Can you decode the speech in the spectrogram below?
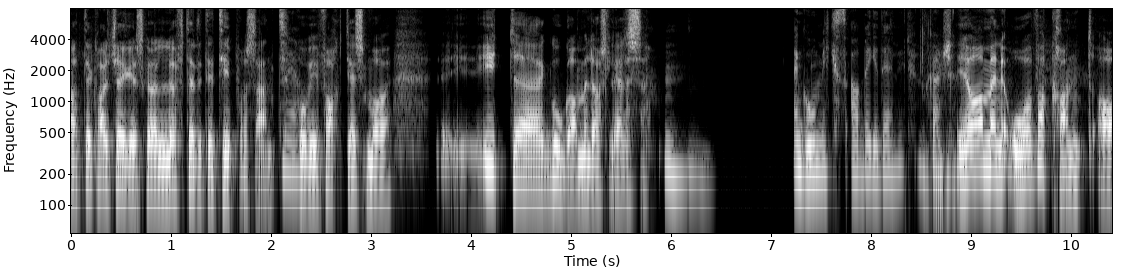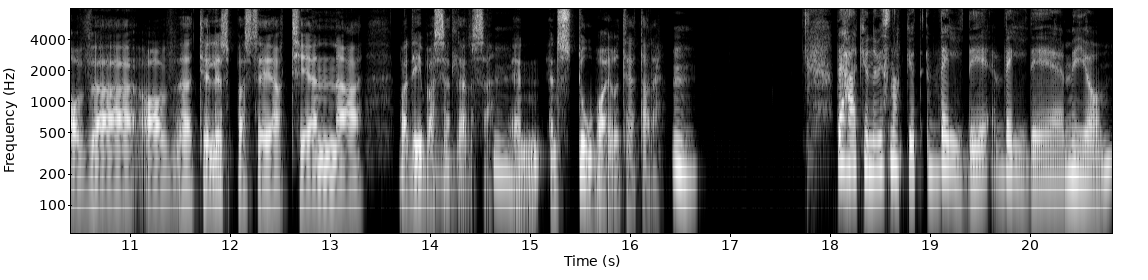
at jeg kanskje jeg skal løfte det til 10 ja. hvor vi faktisk må yte god gammeldags ledelse. Mm. En god miks av begge deler, kanskje? Ja, men overkant av, eh, av tillitsbasert, tjenende, verdibasert ledelse. Mm. En, en, stor majoritet av det. Mm. Det her kunne vi snakket veldig, veldig mye om.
